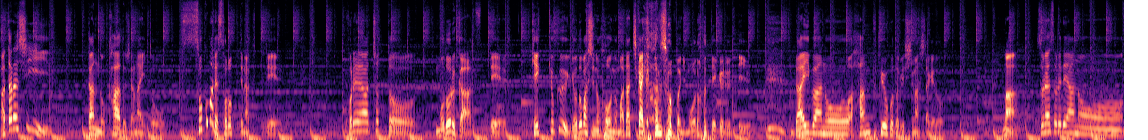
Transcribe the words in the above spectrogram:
ー、新しい段のカードじゃないとそこまで揃ってなくってこれはちょっと戻るかっつって結局ヨドバシの方のまた近いカードショップに戻ってくるっていう。だいぶあの反復横跳びしましたけど。まあそれはそれであの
